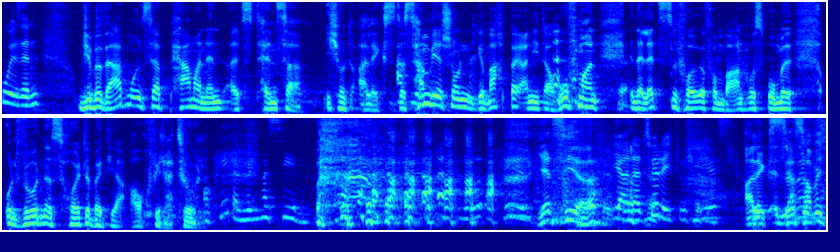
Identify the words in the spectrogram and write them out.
cool sind. Wir bewerben uns ja permanent als Tänzer. Ich und Alex. Das haben wir schon gemacht bei Anita Hofmann in der letzten Folge vom Bahnhofsbummel und würden es heute bei dir auch wieder tun. Okay, dann will ich was sehen. jetzt hier. Ja, natürlich, du spielst. Alex, jetzt habe ich,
